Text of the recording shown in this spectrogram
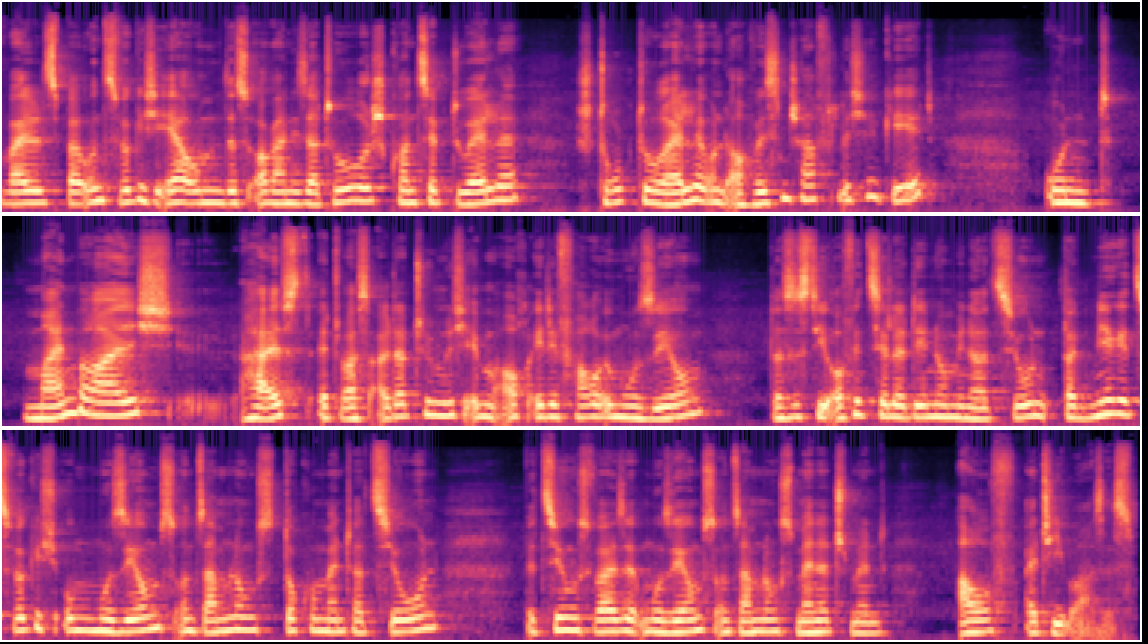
weil es bei uns wirklich eher um das organisatorisch-konzeptuelle, strukturelle und auch wissenschaftliche geht. Und mein Bereich heißt etwas altertümlich eben auch EDV im Museum. Das ist die offizielle Denomination. Bei mir geht es wirklich um Museums- und Sammlungsdokumentation beziehungsweise Museums- und Sammlungsmanagement auf IT-Basis.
